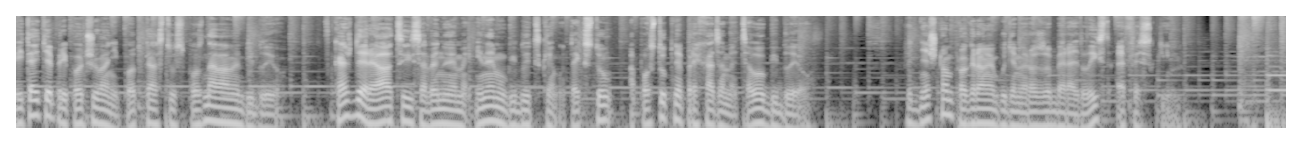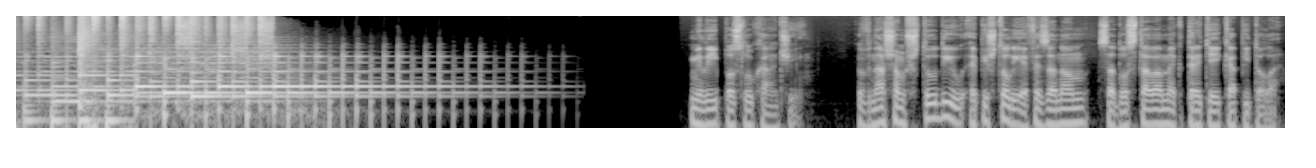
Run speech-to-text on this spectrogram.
Vitajte pri počúvaní podcastu Spoznávame Bibliu. V každej relácii sa venujeme inému biblickému textu a postupne prechádzame celou Bibliou. V dnešnom programe budeme rozoberať list Efeským. Milí poslucháči, v našom štúdiu Epištoly Efezanom sa dostávame k tretej kapitole.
